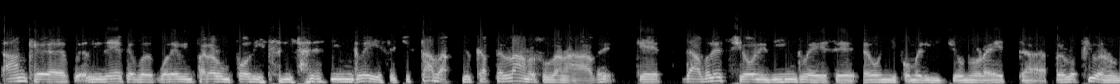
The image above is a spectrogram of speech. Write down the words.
anche l'idea che volevo imparare un po' di, di, di inglese, ci stava il cappellano sulla nave che davo lezioni di inglese ogni pomeriggio, un'oretta, per lo più erano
